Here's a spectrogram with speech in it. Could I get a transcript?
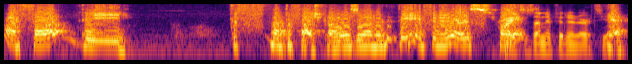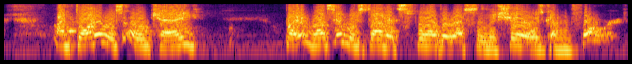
I thought the the not the Flashpoint was the one the Infinite Earths, right? Crisis on Infinite Earths, yeah. yeah. I thought it was okay, but once it was done, it spoiled the rest of the shows going forward.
